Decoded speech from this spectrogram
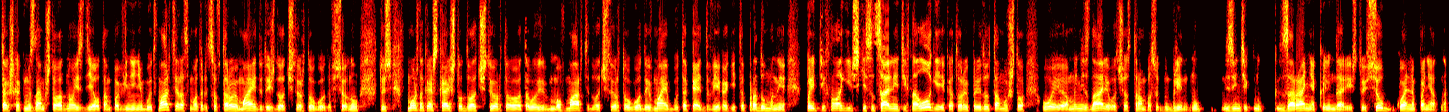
Так же, как мы знаем, что одно из дел там по обвинению будет в марте рассматриваться, второе мая 2024 года. Все. Ну, то есть можно, конечно, сказать, что 24 в марте 2024 года и в мае будут опять две какие-то продуманные политтехнологические социальные технологии, которые приведут к тому, что, ой, а мы не знали, вот сейчас Трамп, ну, блин, ну, извините, ну, заранее календарь есть, то есть все буквально понятно.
